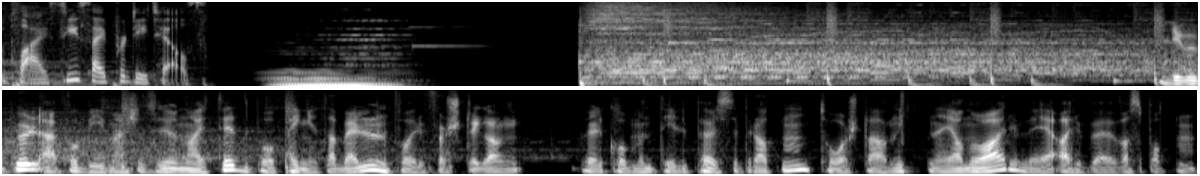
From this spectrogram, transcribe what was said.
apply. See site for details. Liverpool er forbi Manchester United på pengetabellen for første gang. Velkommen til pausepraten torsdag 19.1 ved Arve Vassbotn.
